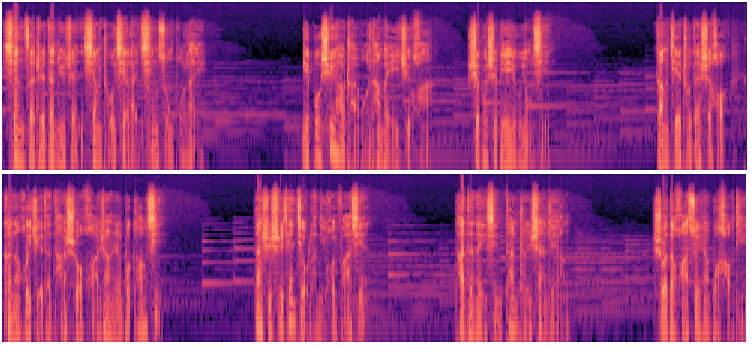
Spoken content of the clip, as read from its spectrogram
性子直的女人相处起来轻松不累。你不需要揣摩她每一句话，是不是别有用心。刚接触的时候。可能会觉得他说话让人不高兴，但是时间久了你会发现，他的内心单纯善良。说的话虽然不好听，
